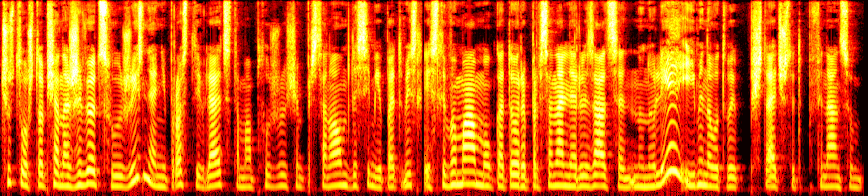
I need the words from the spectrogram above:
чувствовала, что вообще она живет свою жизнь, а не просто является там обслуживающим персоналом для семьи. Поэтому если, если вы мама, у которой профессиональная реализация на нуле, и именно вот вы считаете, что это по финансовым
